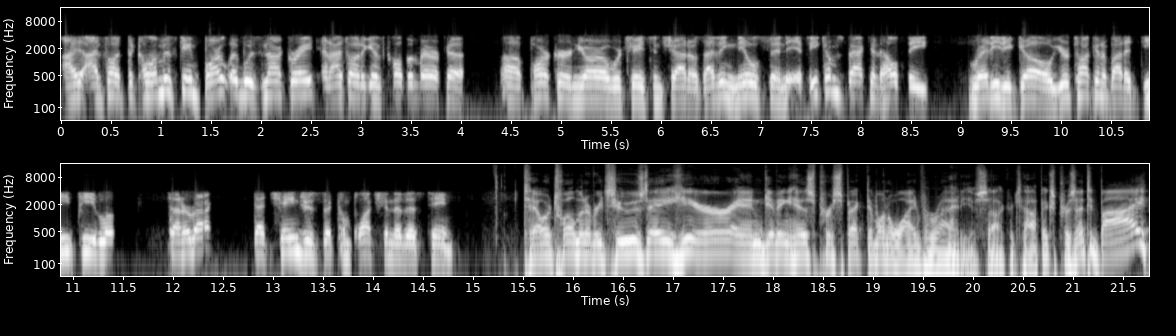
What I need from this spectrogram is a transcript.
I, I thought the Columbus game, Bartlett was not great, and I thought against Club America, uh, Parker and Yaro were chasing shadows. I think Nilsson, if he comes back and healthy, ready to go, you're talking about a DP center back that changes the complexion of this team. Taylor Twellman every Tuesday here and giving his perspective on a wide variety of soccer topics presented by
